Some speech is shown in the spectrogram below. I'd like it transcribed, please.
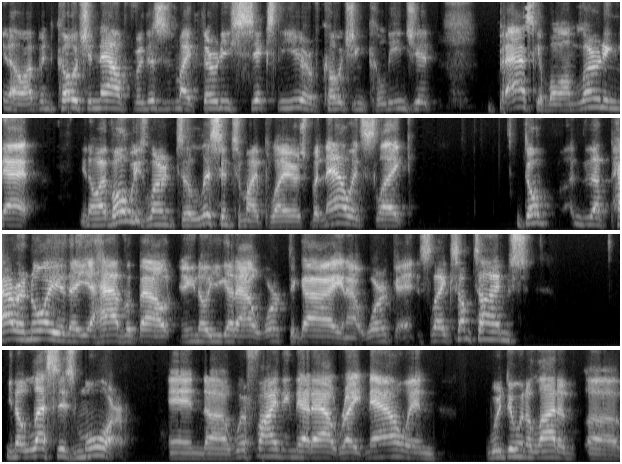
you know. I've been coaching now for this is my 36th year of coaching collegiate basketball. I'm learning that you know, I've always learned to listen to my players, but now it's like, don't the paranoia that you have about, you know, you got to outwork the guy and outwork. It's like sometimes, you know, less is more. And uh, we're finding that out right now. And we're doing a lot of, uh,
